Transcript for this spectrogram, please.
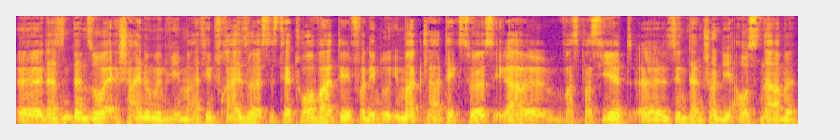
Äh, da sind dann so Erscheinungen wie Martin Freisel, das ist der Torwart, der, von dem du immer Klartext hörst, egal was passiert, äh, sind dann schon die Ausnahme.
